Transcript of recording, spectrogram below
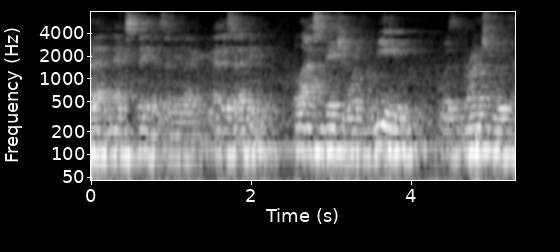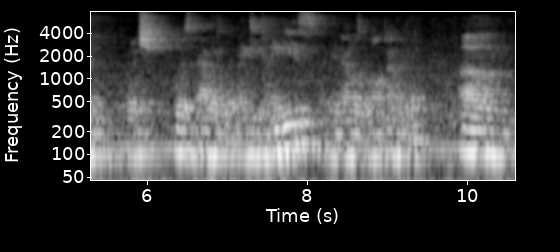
that next thing is. I mean, like, as I said, I think the last major one for me was the grunge movement, which was that was the 1990s. I mean, that was a long time ago. Um,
